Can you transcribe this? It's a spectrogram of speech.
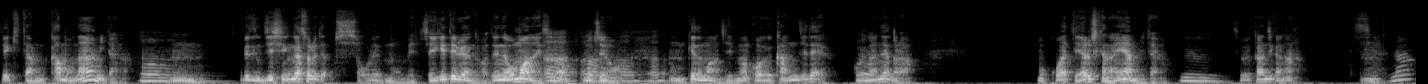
できたんかもなみたいな。うん、うん。別に自信がそれで「おっしゃ俺もうめっちゃいけてるやん」とか全然思わないですよ、もちろん、うんうん。うん。けどまあ自分はこういう感じでこういう感じだから、もうこうやってやるしかないやんみたいな。うん。そういう感じかな。そうやな。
